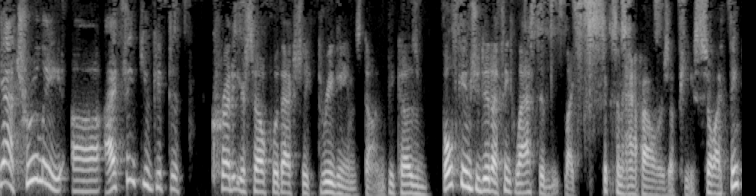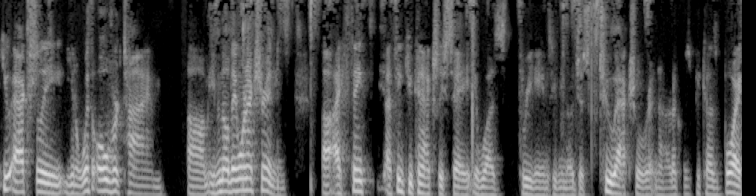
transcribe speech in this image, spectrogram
Yeah, truly. Uh, I think you get to credit yourself with actually three games done because both games you did, I think, lasted like six and a half hours a piece. So I think you actually, you know, with overtime, um, even though they weren't extra innings, uh, I think I think you can actually say it was three games, even though just two actual written articles. Because boy,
